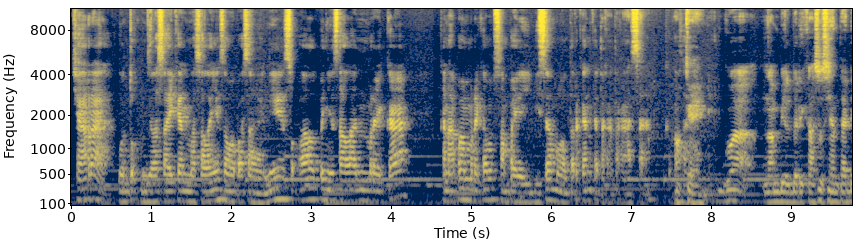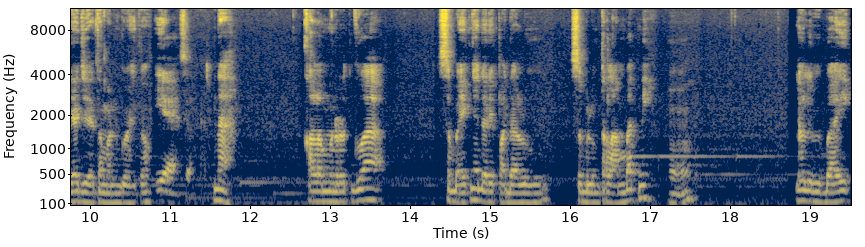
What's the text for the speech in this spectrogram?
cara untuk menyelesaikan masalahnya sama pasangannya soal penyesalan mereka kenapa mereka sampai bisa melontarkan kata-kata kasar ke oke pasangannya gue ngambil dari kasus yang tadi aja ya teman gue itu. Iya silakan. Kalau menurut gue sebaiknya daripada lu sebelum terlambat nih Hmm. lu lebih baik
